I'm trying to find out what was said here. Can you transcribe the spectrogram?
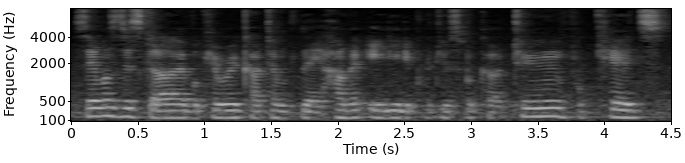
Same as this guy, vocabulary cartoon play 180 reproducible cartoon for kids.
